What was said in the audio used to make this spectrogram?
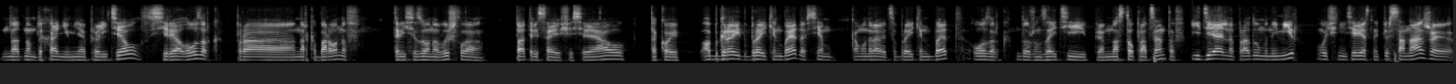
На одном дыхании у меня пролетел. Сериал «Озарк» про наркобаронов. Три сезона вышло. Потрясающий сериал. Такой апгрейд Breaking Bad. Всем кому нравится Breaking Bad, Озарк должен зайти прям на 100%. Идеально продуманный мир, очень интересные персонажи.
